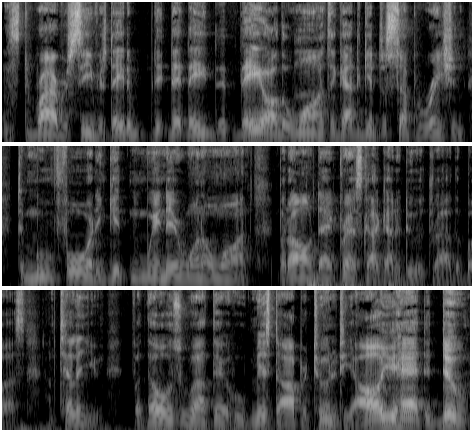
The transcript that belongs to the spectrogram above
is the wide receivers. They, they they they are the ones that got to get the separation to move forward and get and win their one on ones. But all Dak Prescott got to do is drive the bus. I'm telling you, for those who out there who missed the opportunity, all you had to do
